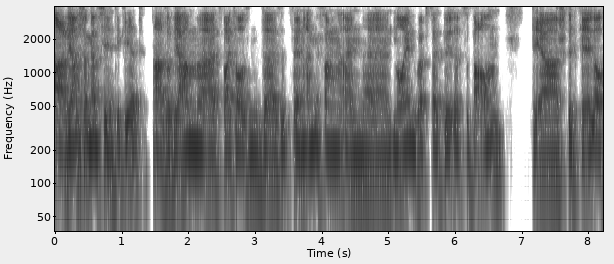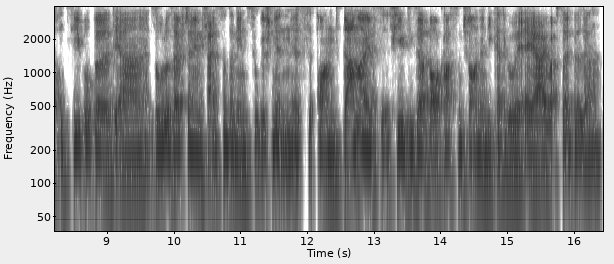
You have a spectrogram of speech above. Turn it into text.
Ah, wir haben schon ganz viel integriert. Also wir haben äh, 2017 angefangen, einen äh, neuen Website-Builder zu bauen, der speziell auf die Zielgruppe der solo-selbstständigen Kleinstunternehmen zugeschnitten ist. Und damals fiel dieser Baukasten schon in die Kategorie AI Website Builder.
